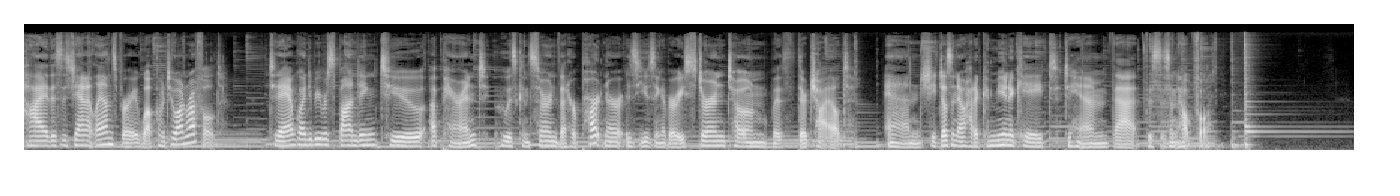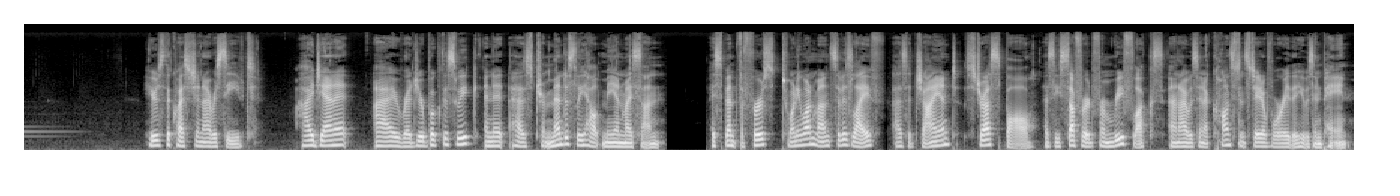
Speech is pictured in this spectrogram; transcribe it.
Hi, this is Janet Lansbury. Welcome to Unruffled. Today I'm going to be responding to a parent who is concerned that her partner is using a very stern tone with their child. And she doesn't know how to communicate to him that this isn't helpful. Here's the question I received Hi, Janet. I read your book this week and it has tremendously helped me and my son. I spent the first 21 months of his life as a giant stress ball as he suffered from reflux, and I was in a constant state of worry that he was in pain.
